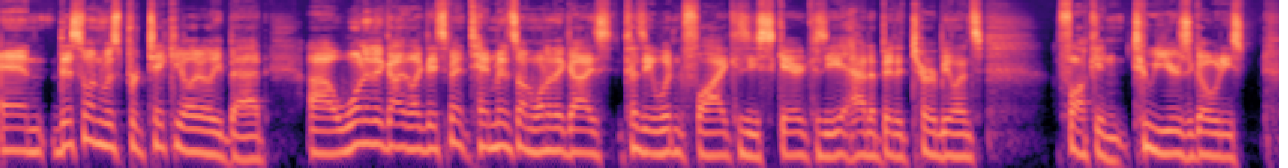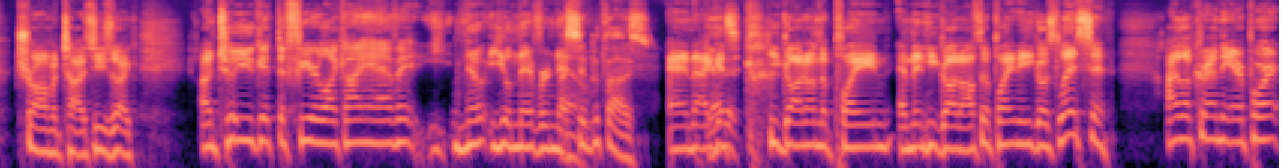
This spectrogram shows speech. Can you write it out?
And this one was particularly bad. Uh, one of the guys, like they spent ten minutes on one of the guys because he wouldn't fly because he's scared because he had a bit of turbulence. Fucking two years ago, and he's traumatized. He's like. Until you get the fear like I have it, y- no, you'll never know. I sympathize. And I Get guess it. he got on the plane and then he got off the plane and he goes, Listen, I look around the airport,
